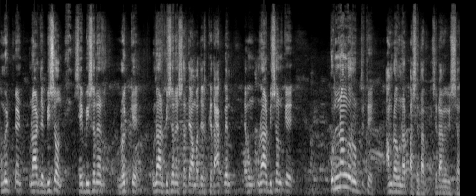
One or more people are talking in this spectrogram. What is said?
কমিটমেন্ট উনার যে ভিশন সেই ভিশনের লক্ষ্যে উনার ভিশনের সাথে আমাদেরকে রাখবেন এবং উনার ভিশনকে পূর্ণাঙ্গ রূপ দিতে আমরা উনার পাশে থাকব, সেটা আমি বিশ্বাস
